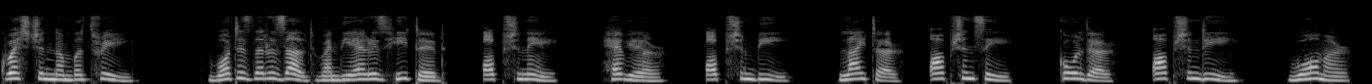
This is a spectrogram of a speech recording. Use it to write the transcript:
Question number 3. What is the result when the air is heated? Option A. Heavier. Option B. Lighter. Option C. Colder. Option D. Warmer.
